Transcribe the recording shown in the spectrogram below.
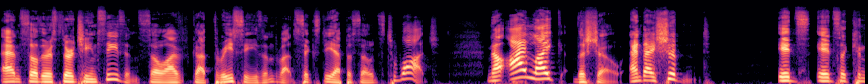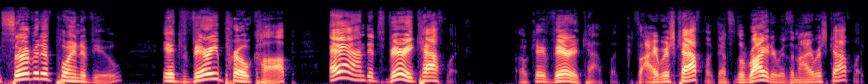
And so there's 13 seasons. So I've got three seasons, about 60 episodes to watch. Now I like the show, and I shouldn't. It's it's a conservative point of view. It's very pro cop, and it's very Catholic. Okay, very Catholic. It's Irish Catholic. That's the writer is an Irish Catholic.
